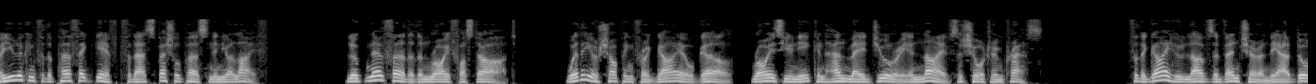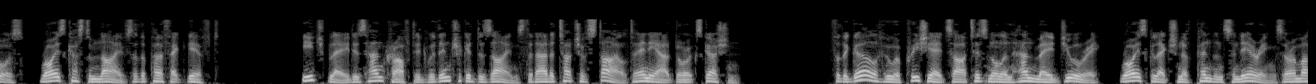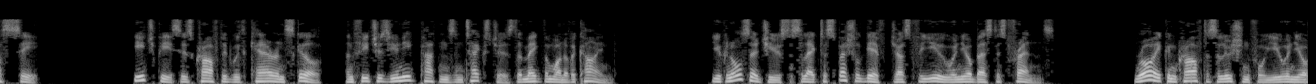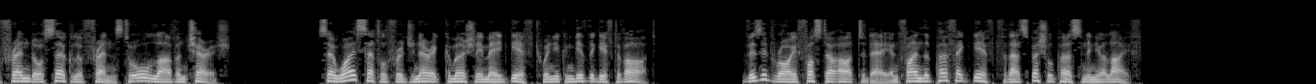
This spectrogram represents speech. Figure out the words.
Are you looking for the perfect gift for that special person in your life? Look no further than Roy Foster Art. Whether you're shopping for a guy or girl, Roy's unique and handmade jewelry and knives are sure to impress. For the guy who loves adventure and the outdoors, Roy's custom knives are the perfect gift. Each blade is handcrafted with intricate designs that add a touch of style to any outdoor excursion. For the girl who appreciates artisanal and handmade jewelry, Roy's collection of pendants and earrings are a must see. Each piece is crafted with care and skill, and features unique patterns and textures that make them one of a kind. You can also choose to select a special gift just for you and your bestest friends. Roy can craft a solution for you and your friend or circle of friends to all love and cherish. So why settle for a generic commercially made gift when you can give the gift of art? Visit Roy Foster Art today and find the perfect gift for that special person in your life.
